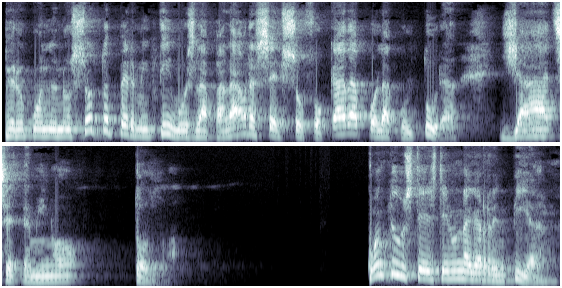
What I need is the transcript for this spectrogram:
Pero cuando nosotros permitimos la palabra ser sofocada por la cultura, ya se terminó todo. ¿Cuántos de ustedes tienen una garantía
